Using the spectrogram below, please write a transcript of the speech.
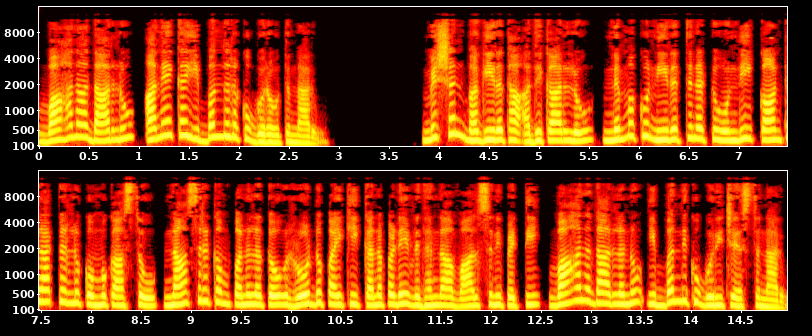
వాహనదారులు అనేక ఇబ్బందులకు గురవుతున్నారు. మిషన్ భగీరథ అధికారులు నిమ్మకు నీరెత్తినట్టు ఉండి కాంట్రాక్టర్లు కొమ్ముకాస్తూ నాసిరకం పనులతో రోడ్డుపైకి కనపడే విధంగా వాల్సుని పెట్టి వాహనదారులను ఇబ్బందికు గురి చేస్తున్నారు.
